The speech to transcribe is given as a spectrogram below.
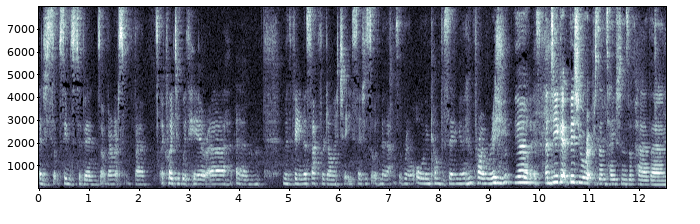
and she sort of seems to have been sort of very much sort of, uh, equated with Hera, um, with Venus, Aphrodite. So she's sort of, you know, that's a real all encompassing uh, primary yeah. goddess. And do you get visual representations of her then?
